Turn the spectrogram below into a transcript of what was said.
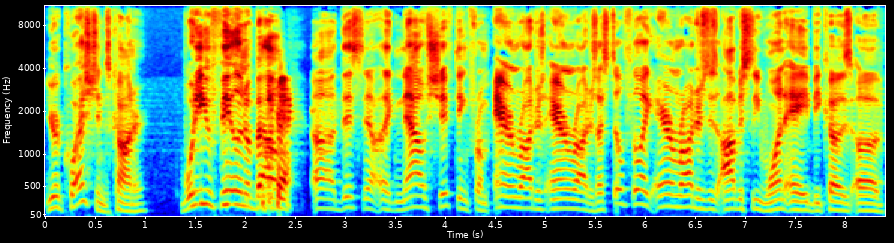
your questions, Connor. What are you feeling about uh, this? Like now shifting from Aaron Rodgers, Aaron Rodgers. I still feel like Aaron Rodgers is obviously one A because of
